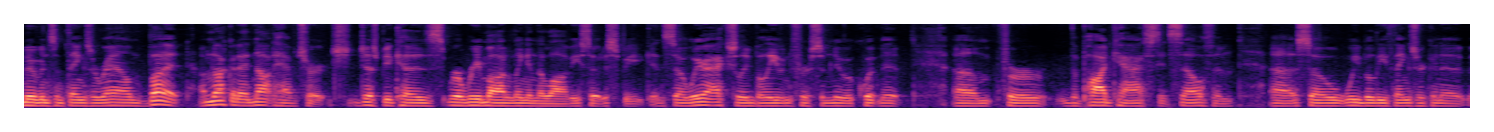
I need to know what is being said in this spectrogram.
moving some things around, but I'm not going to not have church just because we're remodeling in the lobby, so to speak. And so we're actually believing for some new equipment um, for the podcast itself. And uh, so we believe things are going to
